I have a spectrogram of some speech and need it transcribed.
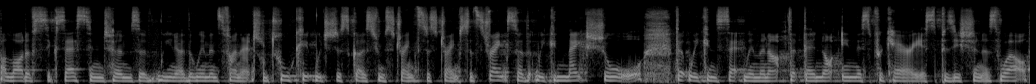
a lot of success in terms of, you know, the Women's Financial Toolkit, which just goes from strength to strength to strength so that we can make sure that we can set women up that they're not in this precarious position as well.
